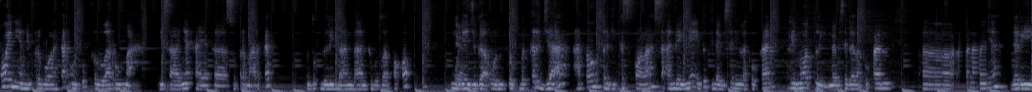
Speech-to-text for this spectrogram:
poin yang diperbolehkan untuk keluar rumah. Misalnya kayak ke supermarket untuk beli bahan-bahan kebutuhan pokok, kemudian yeah. juga untuk bekerja atau pergi ke sekolah seandainya itu tidak bisa dilakukan remotely, nggak bisa dilakukan uh, apa namanya dari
